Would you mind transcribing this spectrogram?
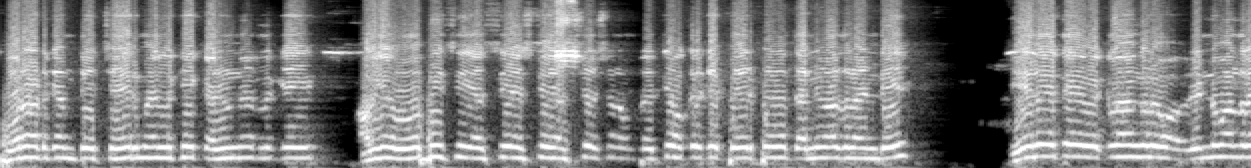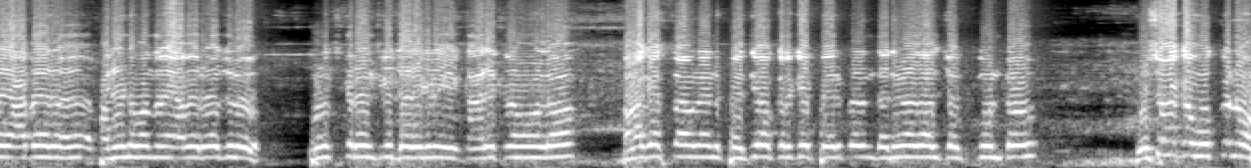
పోరాట కమిటీ చైర్మన్లకి కన్వీనర్లకి అలాగే ఓబీసీ ఎస్సీ ఎస్టీ అసోసియేషన్ ప్రతి ఒక్కరికి పేరు పేరు ధన్యవాదాలు అండి ఏదైతే వికలాంగులు రెండు వందల యాభై పన్నెండు వందల యాభై రోజులు పురస్కరించి జరిగిన ఈ కార్యక్రమంలో భాగస్వాములైన ప్రతి ఒక్కరికి పేరు పేరు ధన్యవాదాలు చెప్పుకుంటూ విశాఖ ముక్కును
